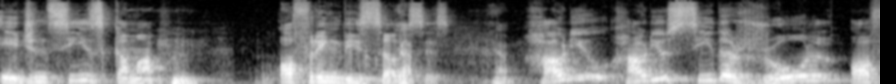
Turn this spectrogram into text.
agencies come up offering these services Hmm. Yeah. how do you how do you see the role of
